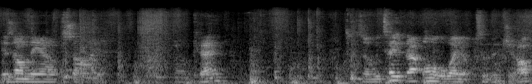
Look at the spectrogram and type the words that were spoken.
is on the outside. Okay? So we take that all the way up to the job.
